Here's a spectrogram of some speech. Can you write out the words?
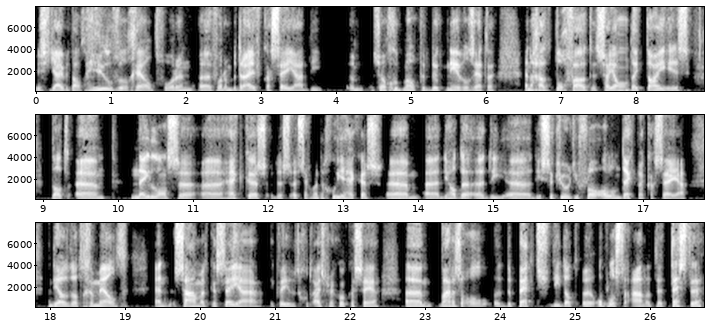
dus jij betaalt heel veel geld voor een, eh, voor een bedrijf, Casea, die een zo goed mogelijk product neer wil zetten. En dan gaat het toch fout. Het saillant detail is dat ehm, Nederlandse eh, hackers, dus eh, zeg maar de goede hackers, ehm, eh, die hadden die, die security flow al ontdekt bij Kaseya. En die hadden dat gemeld. En samen met Kaseya, ik weet niet hoe het goed uitspreekt hoor, Kaseya, ehm, waren ze al de patch die dat oploste aan het testen.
